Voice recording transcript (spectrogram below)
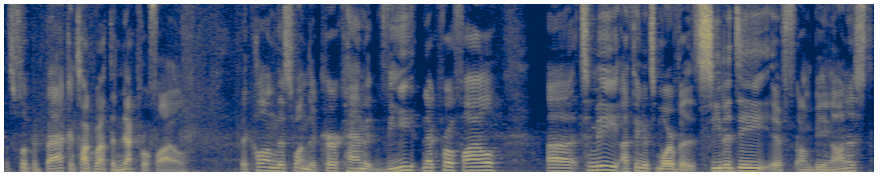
Let's flip it back and talk about the neck profile. They're calling this one the Kirk Hammett V neck profile. Uh, to me, I think it's more of a C to D, if I'm being honest.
